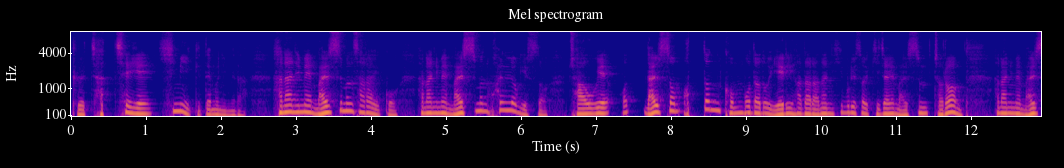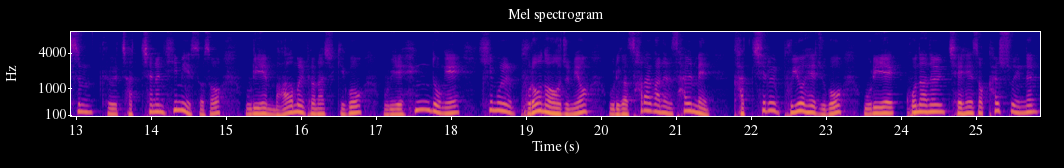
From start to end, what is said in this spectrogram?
그 자체에 힘이 있기 때문입니다. 하나님의 말씀은 살아있고 하나님의 말씀은 활력이 있어 좌우의 어, 날선 어떤 검보다도 예리하다라는 히브리서 기자의 말씀처럼 하나님의 말씀 그 자체는 힘이 있어서 우리의 마음을 변화시키고 우리의 행동에 힘을 불어넣어주며 우리가 살아가는 삶에 가치를 부여해주고 우리의 고난을 재해석할 수 있는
